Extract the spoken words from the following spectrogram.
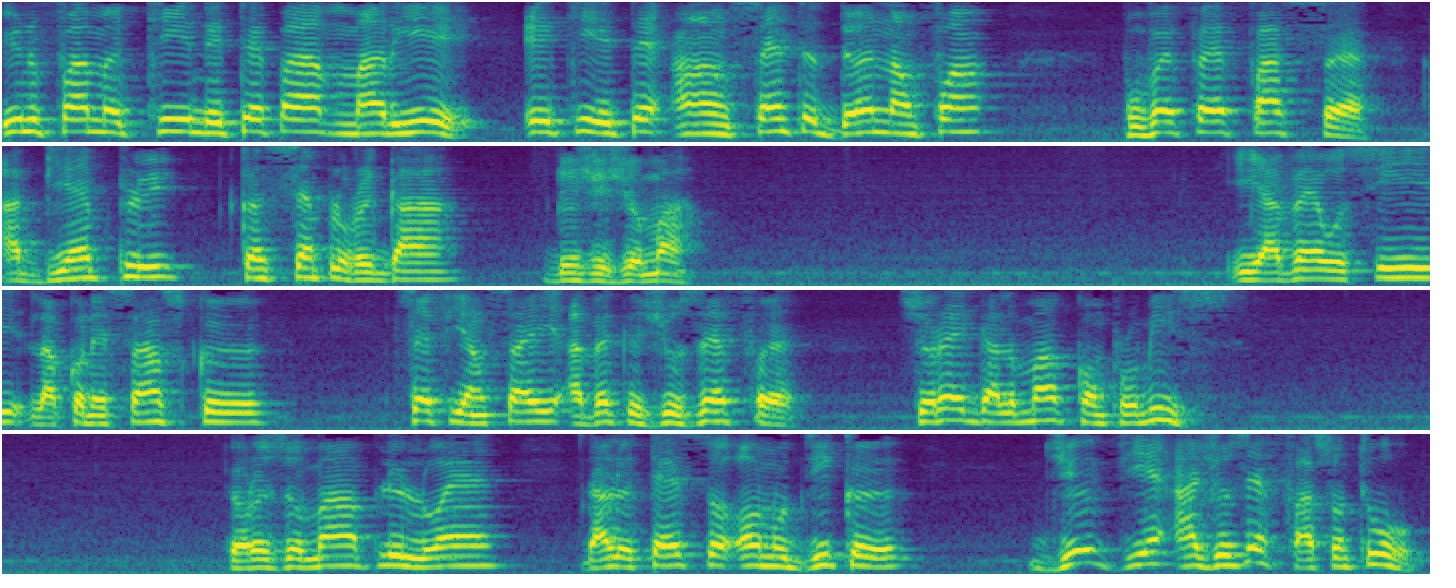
une femme qui n'était pas mariée et qui était enceinte d'un enfant pouvait faire face à bien plus qu'un simple regard de jugement. Il y avait aussi la connaissance que ses fiançailles avec Joseph seraient également compromises. Heureusement, plus loin dans le texte, on nous dit que Dieu vient à Joseph à son tour,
